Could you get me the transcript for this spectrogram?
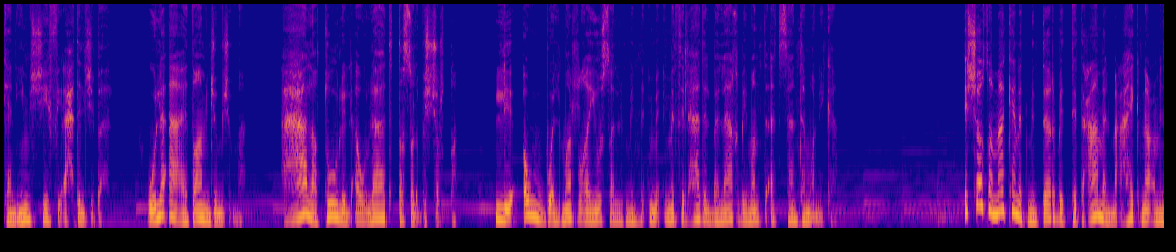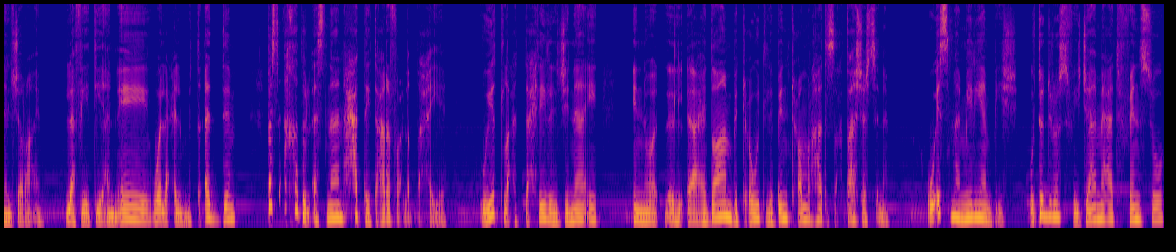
كان يمشي في أحد الجبال ولقى عظام جمجمة على طول الأولاد اتصلوا بالشرطة لأول مرة يوصل من مثل هذا البلاغ بمنطقة سانتا مونيكا. الشرطة ما كانت متدربة تتعامل مع هيك نوع من الجرائم لا في DNA ولا علم متقدم بس أخذوا الأسنان حتى يتعرفوا على الضحية. ويطلع التحليل الجنائي إنه العظام بتعود لبنت عمرها 19 سنة واسمها ميريام بيش وتدرس في جامعة فرنسو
